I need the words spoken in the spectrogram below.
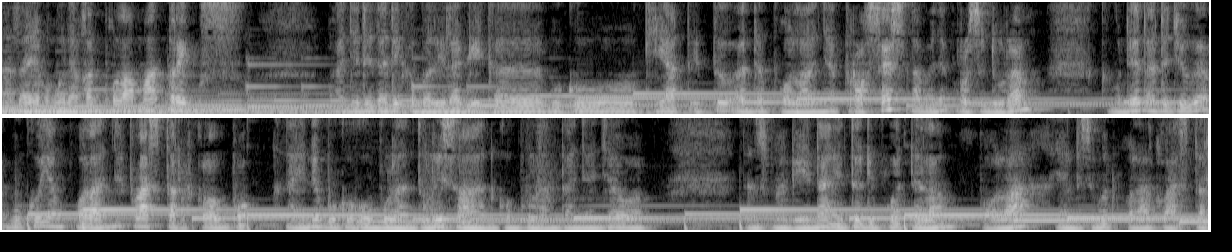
Nah, saya menggunakan pola matriks. Nah, jadi tadi kembali lagi ke buku kiat itu ada polanya proses namanya prosedural. Kemudian ada juga buku yang polanya klaster kelompok. Nah, ini buku kumpulan tulisan, kumpulan tanya jawab dan sebagainya itu dibuat dalam pola yang disebut pola klaster.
